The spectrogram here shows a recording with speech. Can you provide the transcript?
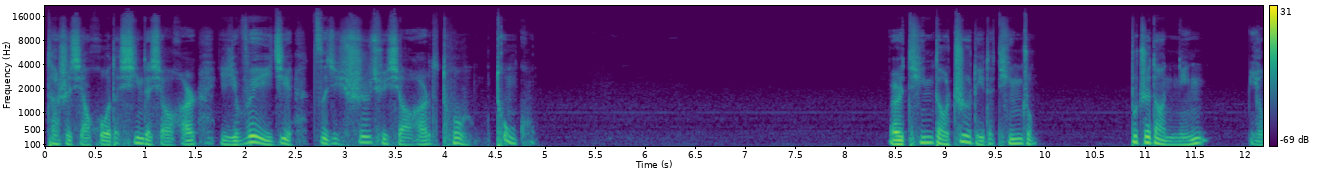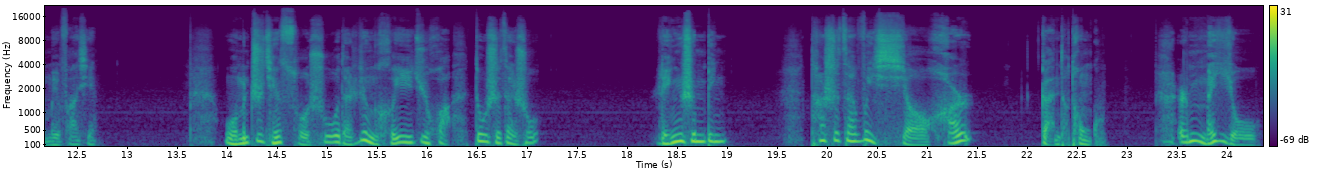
他是想获得新的小孩，以慰藉自己失去小孩的痛痛苦。而听到这里的听众。不知道您有没有发现，我们之前所说的任何一句话，都是在说林生斌，他是在为小孩感到痛苦，而没有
